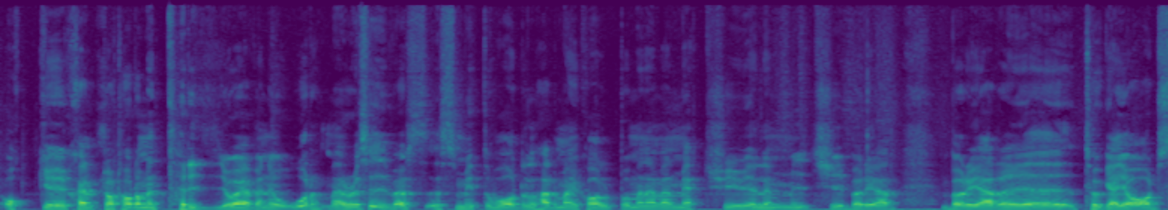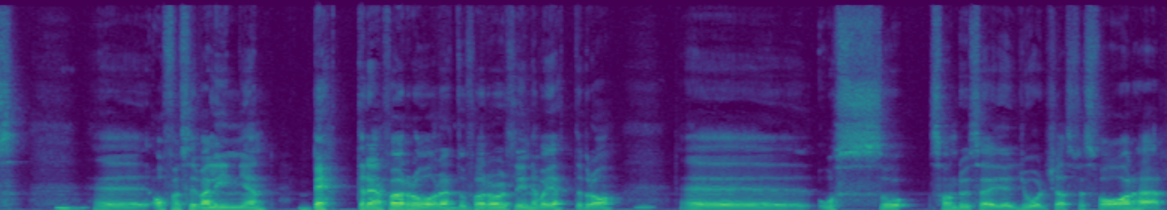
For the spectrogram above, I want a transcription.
Och eh, självklart har de en trio även i år med receivers. Smith och Waddle hade man ju koll på men även Metchi eller Michi börjar, börjar eh, tugga yards. Eh, offensiva linjen bättre än förra året och förra årets linje var jättebra. Eh, och så som du säger Georgias försvar här.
